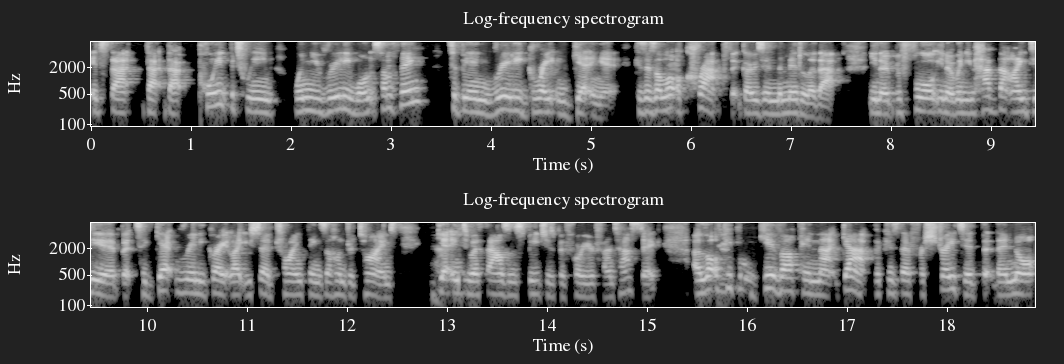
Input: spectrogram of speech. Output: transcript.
it's that that that point between when you really want something to being really great and getting it because there's a lot of crap that goes in the middle of that. You know before you know when you have that idea but to get really great like you said trying things a hundred times getting to a thousand speeches before you're fantastic a lot of people give up in that gap because they're frustrated that they're not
